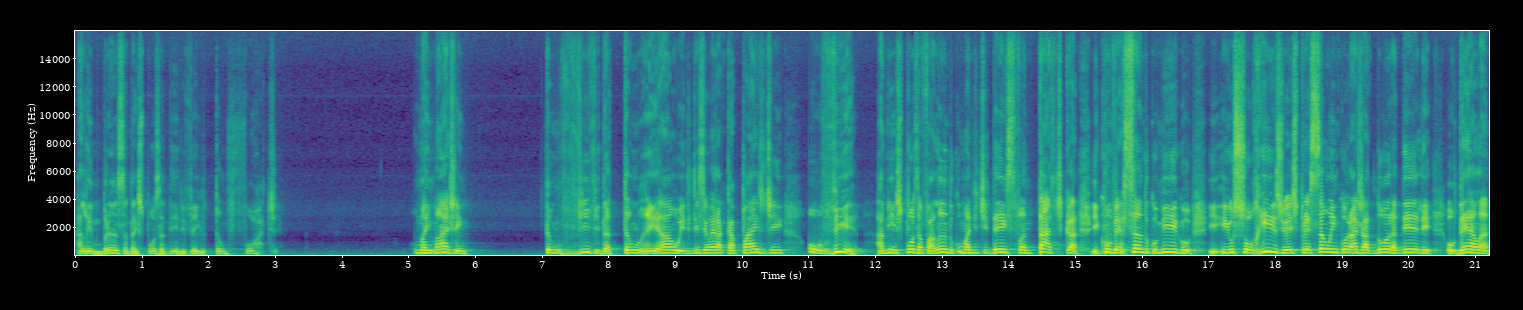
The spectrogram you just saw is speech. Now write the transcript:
a lembrança da esposa dele veio tão forte. Uma imagem tão vívida, tão real. Ele diz: Eu era capaz de ouvir a minha esposa falando com uma nitidez fantástica e conversando comigo, e, e, o sorriso a expressão encorajadora dele ou dela,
